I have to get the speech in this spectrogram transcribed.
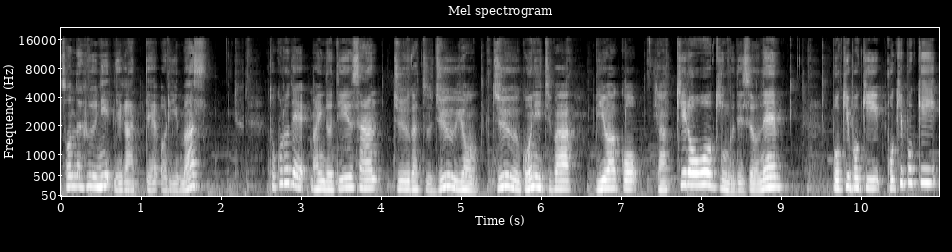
そんな風に願っております。ところでマインド DU さん10月14、15日は琵琶湖100キロウォーキングですよね。ボキボキポキポキ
